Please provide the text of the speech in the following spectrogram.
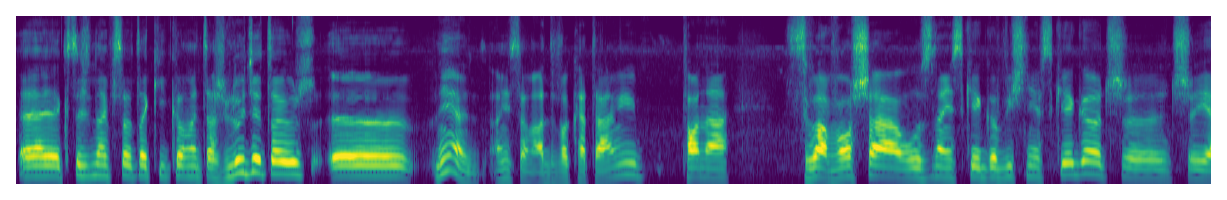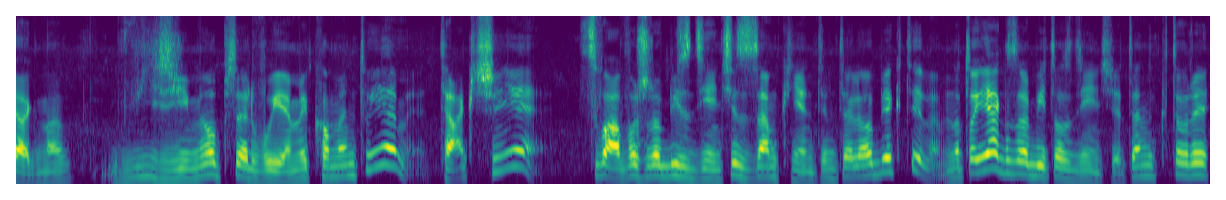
E, ktoś napisał taki komentarz. Ludzie to już, e, nie wiem, oni są adwokatami pana Sławosza Uznańskiego Wiśniewskiego, czy, czy jak? No, widzimy, obserwujemy, komentujemy. Tak czy nie? Sławosz robi zdjęcie z zamkniętym teleobiektywem. No to jak zrobi to zdjęcie? Ten, który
